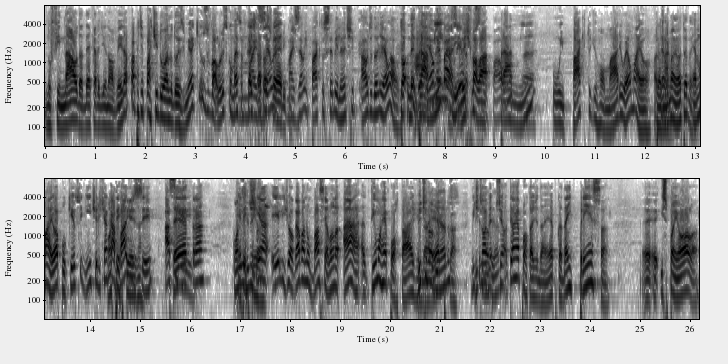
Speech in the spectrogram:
no final da década de 90, a partir- do ano 2000 é que os valores começam a ficar Mas é, um, estratosféricos. mas é um impacto semelhante ao de Daniel Alves. To- O pra Daniel mim, deixa eu falar, é. mim, o impacto de Romário é o maior. Pra mim é maior também. É maior, porque é o seguinte, ele tinha Com acabado certeza. de ser Assinei. tetra. Com ele, tinha, ele jogava no Barcelona. Ah, tem uma reportagem 29 da época. anos. 29, 29 anos. tinha- Tem uma reportagem da época da imprensa eh, espanhola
